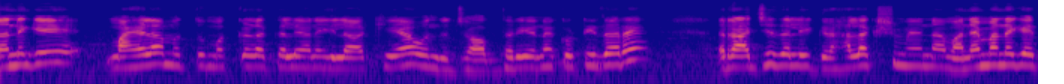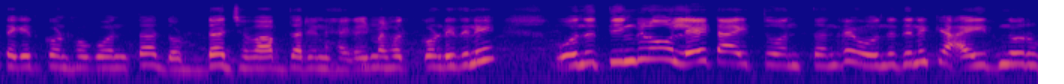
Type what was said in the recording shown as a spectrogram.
ನನಗೆ ಮಹಿಳಾ ಮತ್ತು ಮಕ್ಕಳ ಕಲ್ಯಾಣ ಇಲಾಖೆಯ ಒಂದು ಜವಾಬ್ದಾರಿಯನ್ನು ಕೊಟ್ಟಿದ್ದಾರೆ. ರಾಜ್ಯದಲ್ಲಿ ಗೃಹಲಕ್ಷ್ಮಿಯನ್ನು ಮನೆ ಮನೆಗೆ ತೆಗೆದುಕೊಂಡು ಹೋಗುವಂಥ ದೊಡ್ಡ ಜವಾಬ್ದಾರಿನ ಹೆಗಲ ಮೇಲೆ ಹೊತ್ಕೊಂಡಿದ್ದೀನಿ. ಒಂದು ತಿಂಗಳು ಲೇಟ್ ಆಯಿತು ಅಂತಂದರೆ ಒಂದು ದಿನಕ್ಕೆ ಐದುನೂರು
